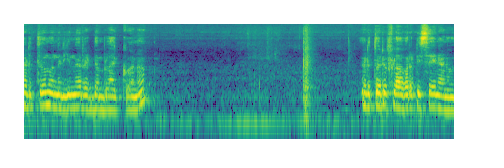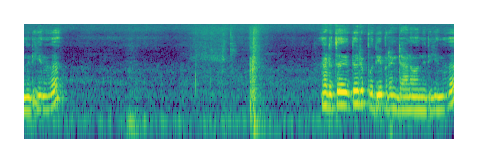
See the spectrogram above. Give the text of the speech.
അടുത്തത് വന്നിരിക്കുന്നത് റെഡ് ബ്ലാക്കുമാണ് അടുത്തൊരു ഫ്ലവർ ഡിസൈനാണ് വന്നിരിക്കുന്നത്. അടുത്തത് ഇതൊരു പുതിയ പ്രിന്റാണ് വന്നിരിക്കുന്നത്.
